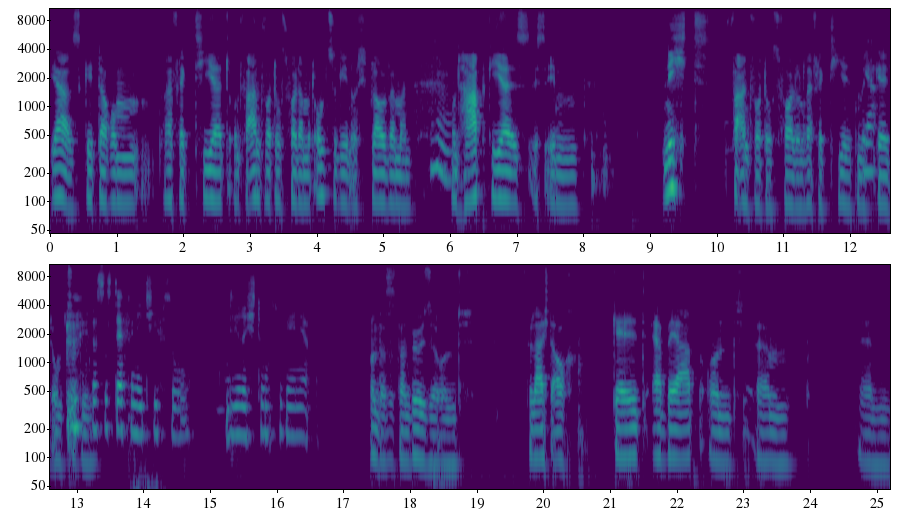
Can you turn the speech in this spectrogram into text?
ja, es geht darum, reflektiert und verantwortungsvoll damit umzugehen. Und ich glaube, wenn man und Habgier ist, ist eben nicht verantwortungsvoll und reflektiert mit Ja. Geld umzugehen. Das ist definitiv so, in die Richtung zu gehen, ja. Und das ist dann böse und vielleicht auch Gelderwerb und ähm, ähm,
